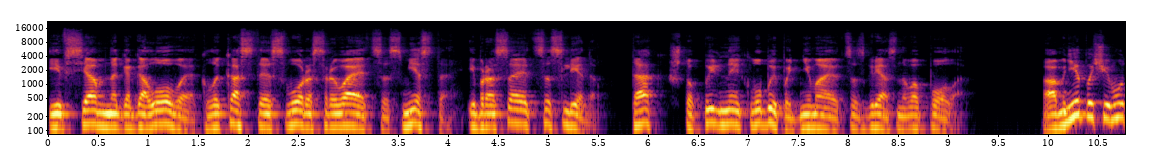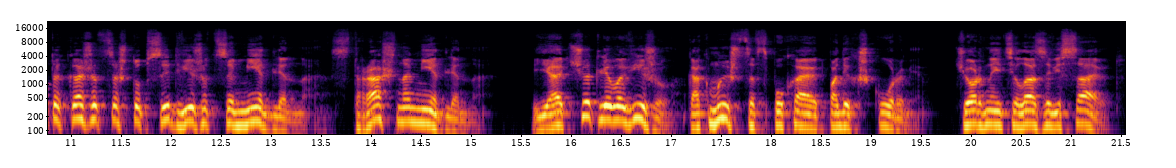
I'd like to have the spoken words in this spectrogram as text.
И вся многоголовая, клыкастая свора срывается с места и бросается следом, так, что пыльные клубы поднимаются с грязного пола. А мне почему-то кажется, что псы движутся медленно, страшно медленно. Я отчетливо вижу, как мышцы вспухают под их шкурами. Черные тела зависают,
